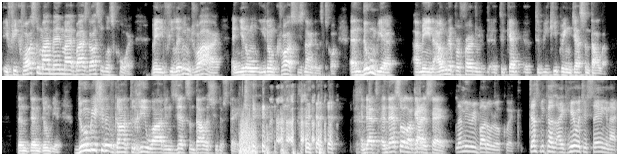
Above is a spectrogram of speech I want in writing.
if you cross to my man, my Bas he will score. But if you leave him dry and you don't you don't cross, he's not going to score. And Doumbia, I mean, I would have preferred to to, kept, to be keeping Gelson Dala than than Doumbia. Doumbia should have gone to Rio Ave and Gelson Dala should have stayed. and that's and that's all I gotta say. Let me rebuttal real quick. Just because I hear what you're saying, and I,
